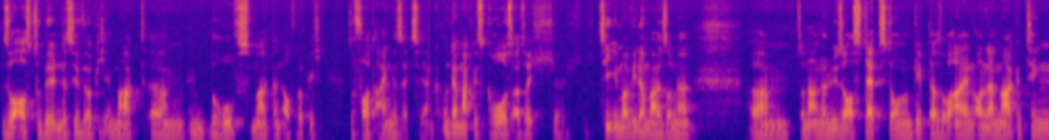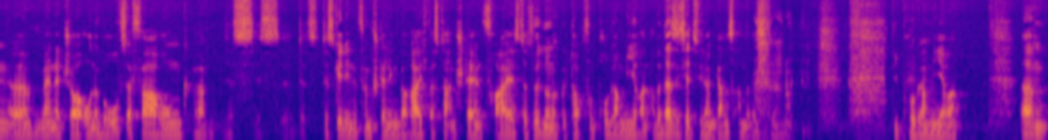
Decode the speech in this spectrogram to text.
so auszubilden, dass sie wirklich im Markt, ähm, im Berufsmarkt dann auch wirklich sofort eingesetzt werden können. Und der Markt ist groß, also ich, ich ziehe immer wieder mal so eine ähm, so eine Analyse aus Stepstone und gebe da so ein Online-Marketing-Manager äh, ohne Berufserfahrung. Ähm, das, ist, das, das geht in den fünfstelligen Bereich, was da an Stellen frei ist. Das wird nur noch getoppt von Programmierern. Aber das ist jetzt wieder ein ganz anderes Thema. Die Programmierer. Ähm,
